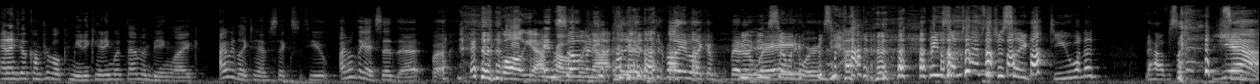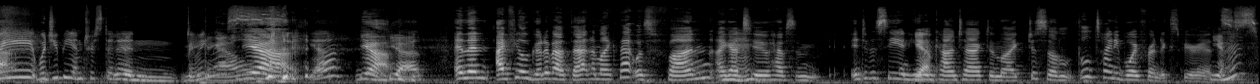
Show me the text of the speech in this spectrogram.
And I feel comfortable communicating with them and being like, I would like to have sex with you. I don't think I said that, but Well, yeah, in probably so many not. probably, probably in like a better way. In so many words, yeah. I mean, sometimes it's just like, do you want to have sex? Yeah. We, would you be interested in doing Making this? out? Yeah. Yeah. Yeah. Yeah. And then I feel good about that and I'm like, that was fun. I got to have some intimacy and human Mm-hmm. Yeah. contact and like just a little tiny boyfriend experience. Yes.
